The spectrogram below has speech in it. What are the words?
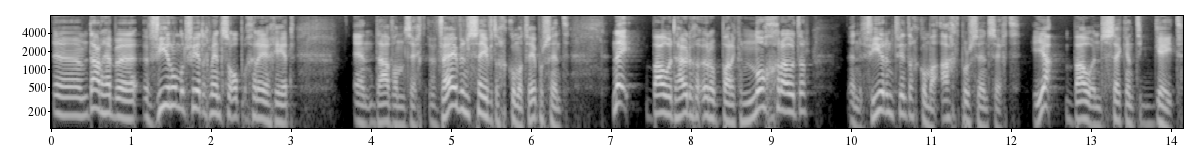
Ehm, daar hebben 440 mensen op gereageerd. En daarvan zegt 75,2% nee, bouw het huidige Europark nog groter. En 24,8% zegt ja, bouw een second gate.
